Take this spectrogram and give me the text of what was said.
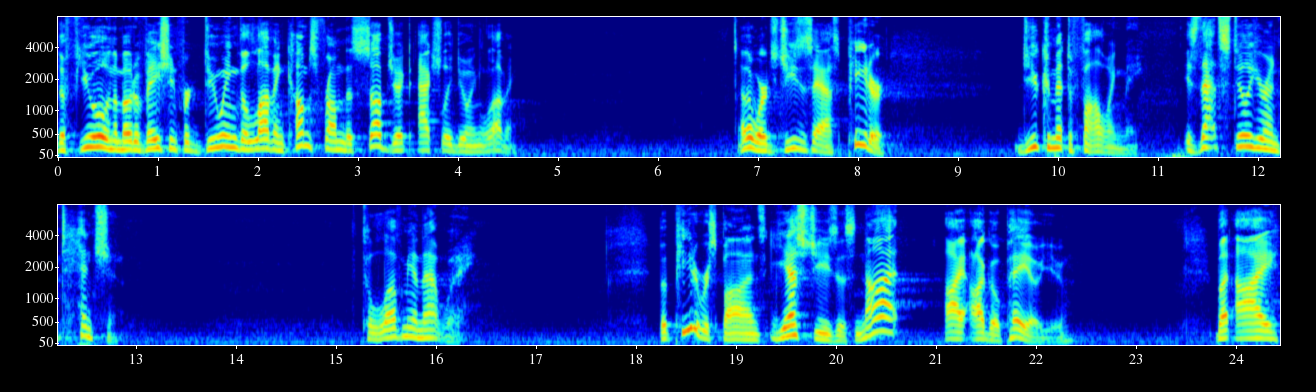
The fuel and the motivation for doing the loving comes from the subject actually doing the loving. In other words, Jesus asked, Peter, do you commit to following me? Is that still your intention? To love me in that way? But Peter responds, Yes, Jesus, not I agapeo you, but I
